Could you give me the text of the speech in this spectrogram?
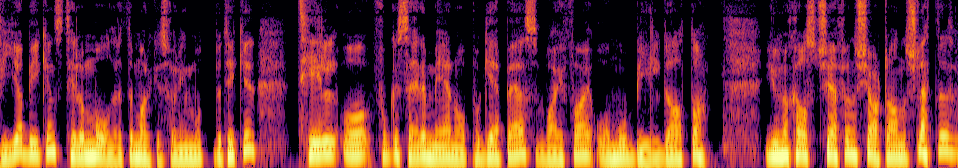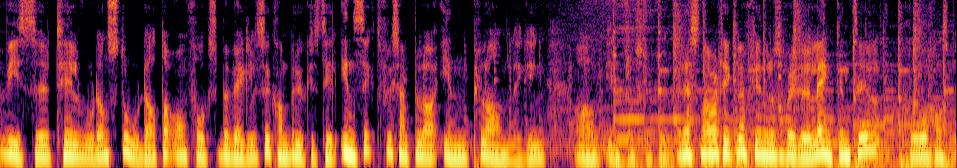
via beacons til å målrette markedsføring mot butikker, til å fokusere mer nå på GPS, wifi og mobildata. Unacast-sjefen Kjartan Slette viser til hvordan stordata om folks bevegelse kan brukes til innsikt, f.eks. innen planlegging av infrastruktur. Resten av artikkelen finner du selvfølgelig lenken til på hans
